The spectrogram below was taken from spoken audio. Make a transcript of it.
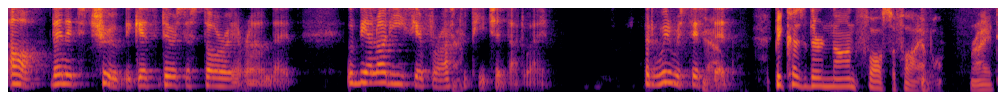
Oh, then it's true because there's a story around it It would be a lot easier for us to teach it that way. But we resisted. Yeah. Because they're non falsifiable right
